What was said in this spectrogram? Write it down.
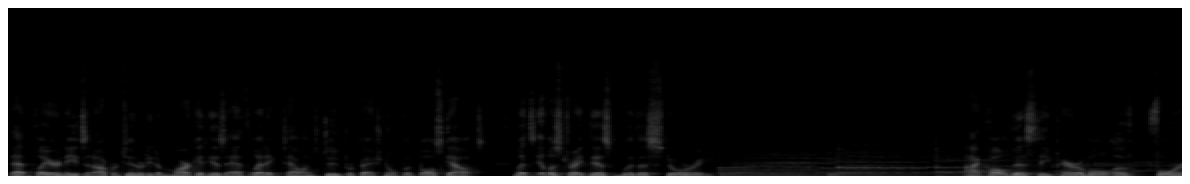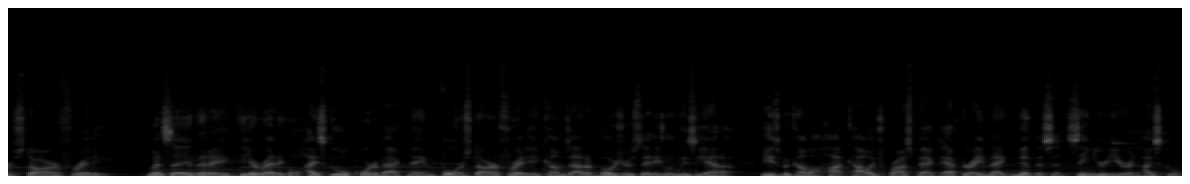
that player needs an opportunity to market his athletic talents to professional football scouts. Let's illustrate this with a story. I call this the parable of Four Star Freddy. Let's say that a theoretical high school quarterback named Four Star Freddy comes out of Bossier City, Louisiana. He's become a hot college prospect after a magnificent senior year in high school.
